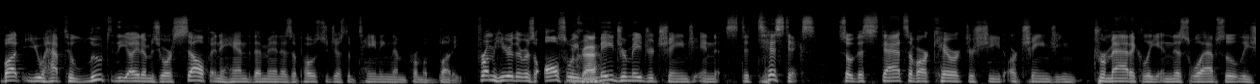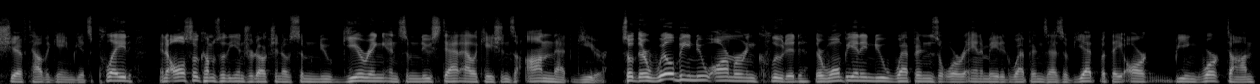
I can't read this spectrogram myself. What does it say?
but you have to loot the items yourself and hand them in as opposed to just obtaining them from a buddy. From here, there is also Okay. a major, major change in statistics. So the stats of our character sheet are changing dramatically, and this will absolutely shift how the game gets played. And it also comes with the introduction of some new gearing and some new stat allocations on that gear. So there will be new armor included. There won't be any new weapons or animated weapons as of yet, but they are being worked on.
